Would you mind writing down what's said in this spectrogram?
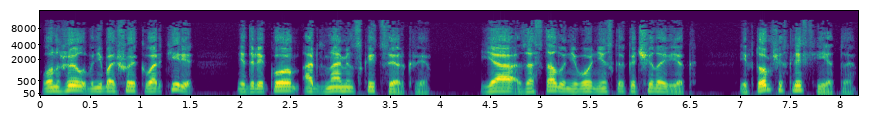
Он жил в небольшой квартире недалеко от Знаменской церкви. Я застал у него несколько человек, и в том числе Фета.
